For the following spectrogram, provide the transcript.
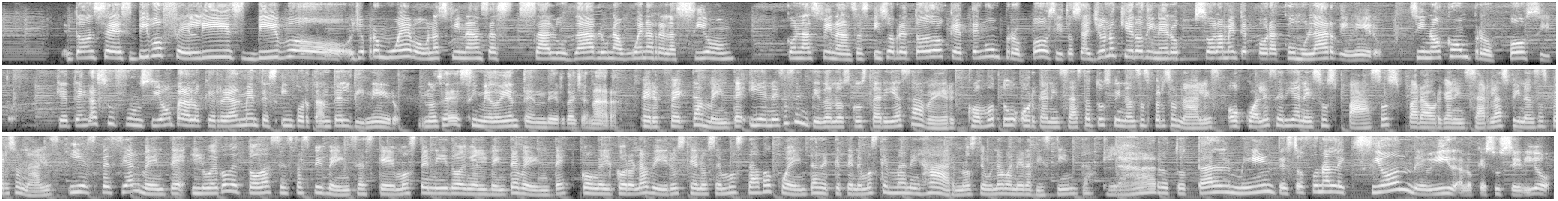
Entonces, vivo feliz, vivo, yo promuevo unas finanzas saludables, una buena relación con las finanzas y sobre todo que tengo un propósito. O sea, yo no quiero dinero solamente por acumular dinero, sino con propósito que tenga su función para lo que realmente es importante el dinero. No sé si me doy a entender, Dayanara. Perfectamente. Y en ese sentido nos gustaría saber cómo tú organizaste tus finanzas personales o cuáles serían esos pasos para organizar las finanzas personales y especialmente luego de todas estas vivencias que hemos tenido en el 2020 con el coronavirus que nos hemos dado cuenta de que tenemos que manejarnos de una manera distinta. Claro, totalmente. Esto fue una lección de vida lo que sucedió.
